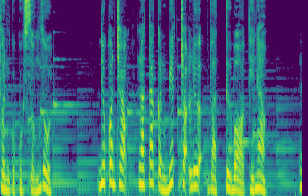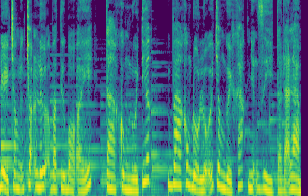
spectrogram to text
phần của cuộc sống rồi. Điều quan trọng là ta cần biết chọn lựa và từ bỏ thế nào. Để trong những chọn lựa và từ bỏ ấy, ta không nuối tiếc và không đổ lỗi cho người khác những gì ta đã làm.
